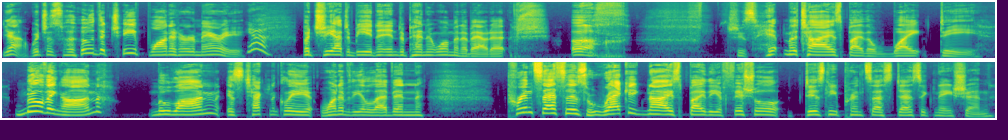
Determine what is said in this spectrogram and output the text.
Yeah, which is who the chief wanted her to marry. Yeah. But she had to be an independent woman about it. Ugh. She's hypnotized by the white D. Moving on, Mulan is technically one of the 11 princesses recognized by the official Disney princess designation,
